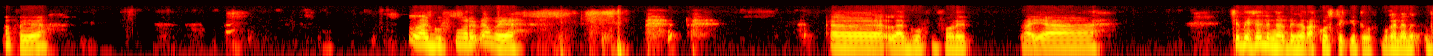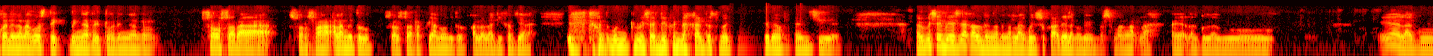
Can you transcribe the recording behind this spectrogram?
Apa ya? Lagu favorit apa ya? Uh, lagu favorit saya saya biasanya dengar dengar akustik itu. Bukan bukan dengar akustik dengar itu dengar suara-suara suara-suara alam itu loh. Suara-suara piano gitu kalau lagi kerja. Teman-teman mungkin bisa digunakan itu sebagai referensi ya. Tapi saya biasanya kalau dengar dengar lagu suka dia lagu yang bersemangat lah. Kayak lagu-lagu ya lagu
